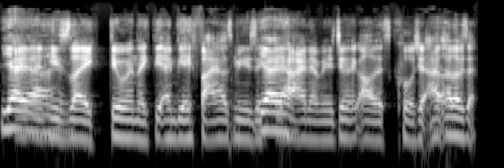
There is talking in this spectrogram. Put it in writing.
Yeah, and yeah. then he's like doing like the NBA Finals music Yeah, yeah. behind him. And he's doing like all this cool shit. I, I love that.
